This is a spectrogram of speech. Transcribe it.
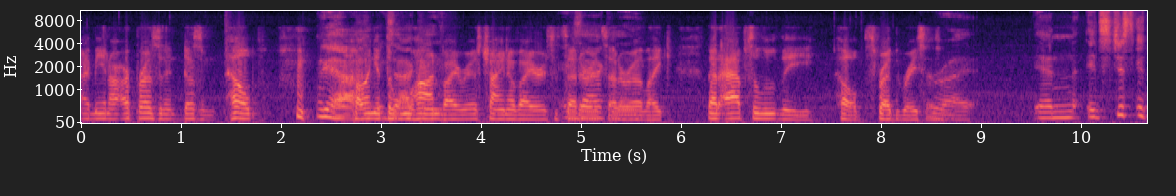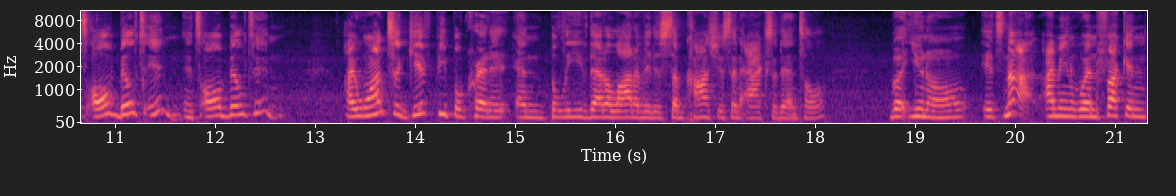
I mean, our, our president doesn't help. Yeah, calling it the exactly. Wuhan virus, China virus, et cetera, et cetera. Like that absolutely helped spread the racism. Right. And it's just it's all built in. It's all built in. I want to give people credit and believe that a lot of it is subconscious and accidental. But you know, it's not. I mean, when fucking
